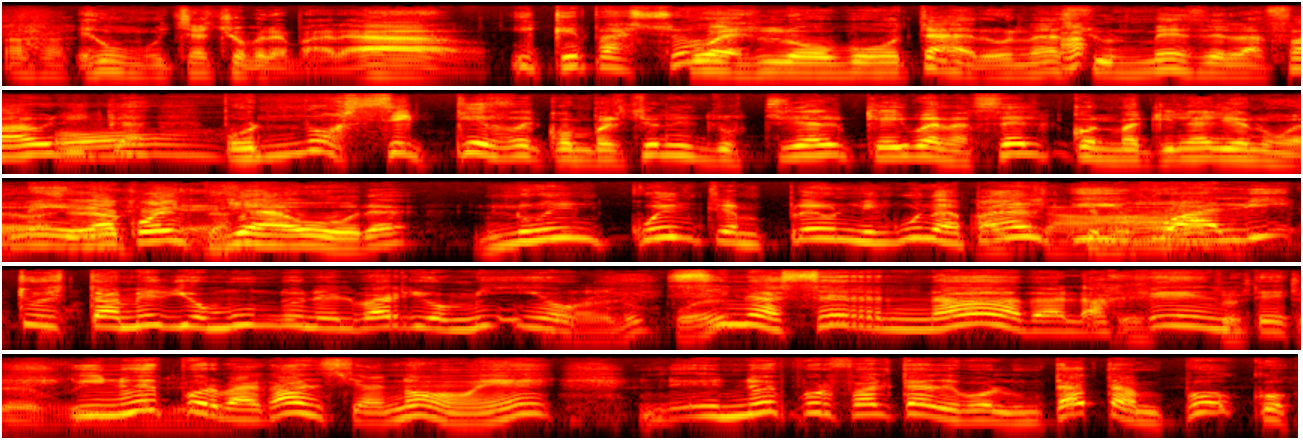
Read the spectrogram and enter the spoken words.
Ajá. Es un muchacho preparado. ¿Y qué pasó? Pues lo votaron hace un mes de la fábrica Oh. por no sé qué reconversión industrial que iban a hacer con maquinaria nueva. ¿Se da cuenta? Y ahora no encuentra empleo en ninguna parte. Igualito está medio mundo en el barrio mío, Bueno, pues. sin hacer nada la Esto gente. y no es por vagancia, no, ¿eh? Eh, No es por falta de voluntad tampoco.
